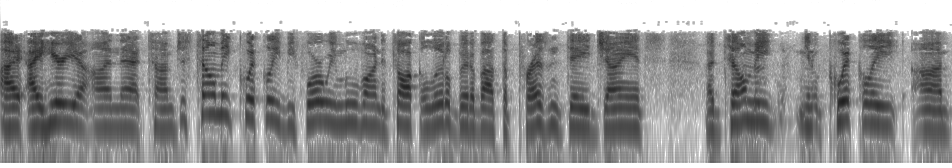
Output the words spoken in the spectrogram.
I, I hear you on that, Tom. Just tell me quickly before we move on to talk a little bit about the present day Giants. Uh, tell me, you know, quickly. Um,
